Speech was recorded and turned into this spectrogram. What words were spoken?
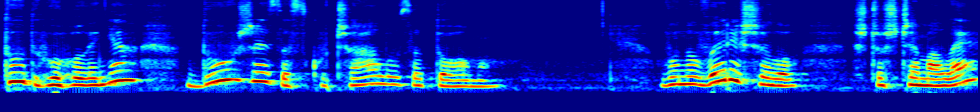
Тут гуголеня дуже заскучало за домом. Воно вирішило, що ще мале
